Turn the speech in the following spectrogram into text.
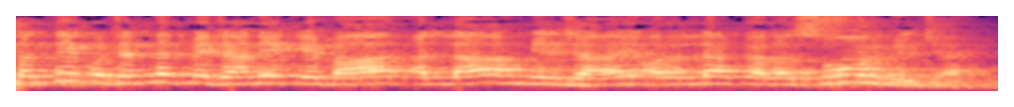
بندے کو جنت میں جانے کے بعد اللہ مل جائے اور اللہ کا رسول مل جائے۔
